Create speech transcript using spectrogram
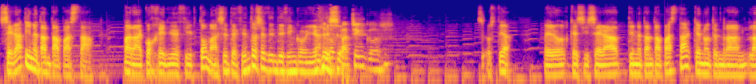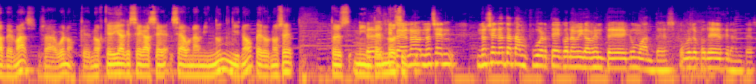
Sega tiene tanta pasta para coger y decir, toma, 775 millones. Los pachincos. Hostia, pero que si Sega tiene tanta pasta, que no tendrán las demás. O sea, bueno, que no es que diga que Sega se- sea una Mindungi, ¿no? Pero no sé. Entonces, Pero, Nintendo sí, sí. pero no, no se, no se nota tan fuerte económicamente como antes, como se podría decir antes.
